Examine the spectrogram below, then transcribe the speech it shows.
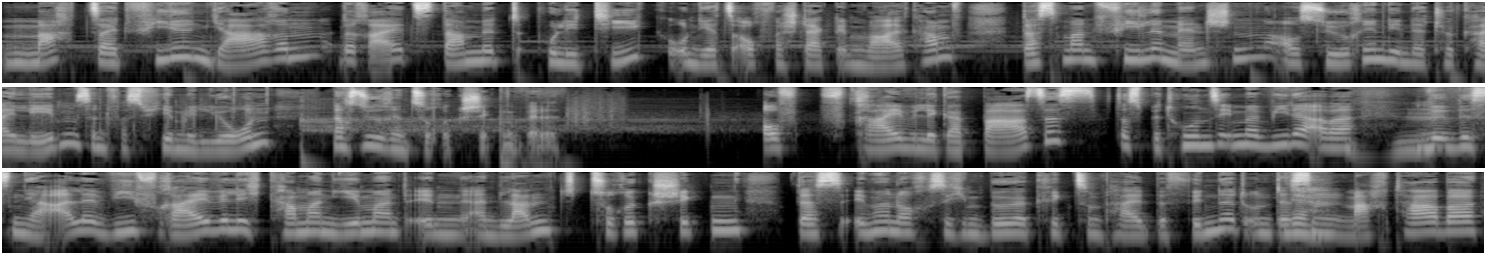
macht seit vielen Jahren bereits damit Politik und jetzt auch verstärkt im Wahlkampf, dass man viele Menschen aus Syrien, die in der Türkei leben, sind fast vier Millionen, nach Syrien zurückschicken will auf freiwilliger Basis. Das betonen sie immer wieder, aber mhm. wir wissen ja alle, wie freiwillig kann man jemand in ein Land zurückschicken, das immer noch sich im Bürgerkrieg zum Teil befindet und dessen ja. Machthaber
